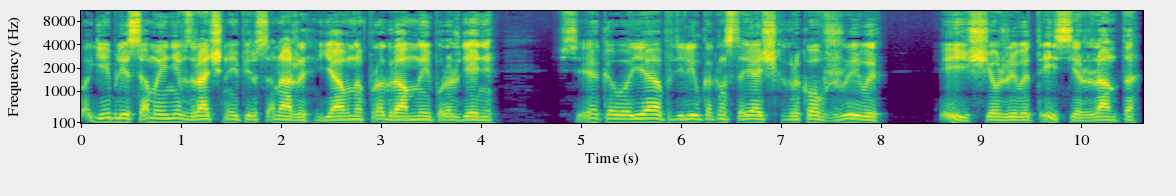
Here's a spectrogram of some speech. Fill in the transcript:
Погибли самые невзрачные персонажи, явно программные порождения. Все, кого я определил как настоящих игроков, живы. И еще живы три сержанта.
